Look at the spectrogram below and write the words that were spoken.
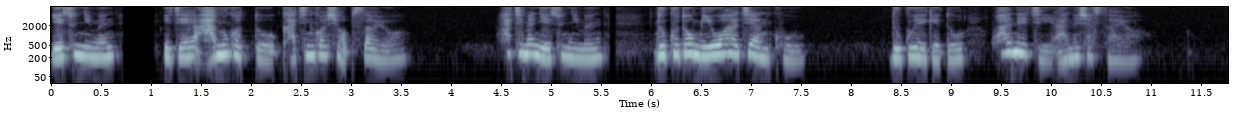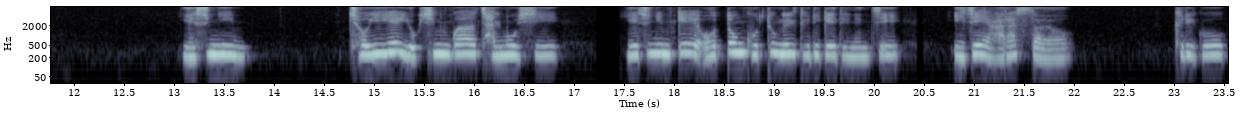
예수님은 이제 아무것도 가진 것이 없어요. 하지만 예수님은 누구도 미워하지 않고 누구에게도 화내지 않으셨어요. 예수님, 저희의 욕심과 잘못이 예수님께 어떤 고통을 드리게 되는지 이제 알았어요. 그리고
